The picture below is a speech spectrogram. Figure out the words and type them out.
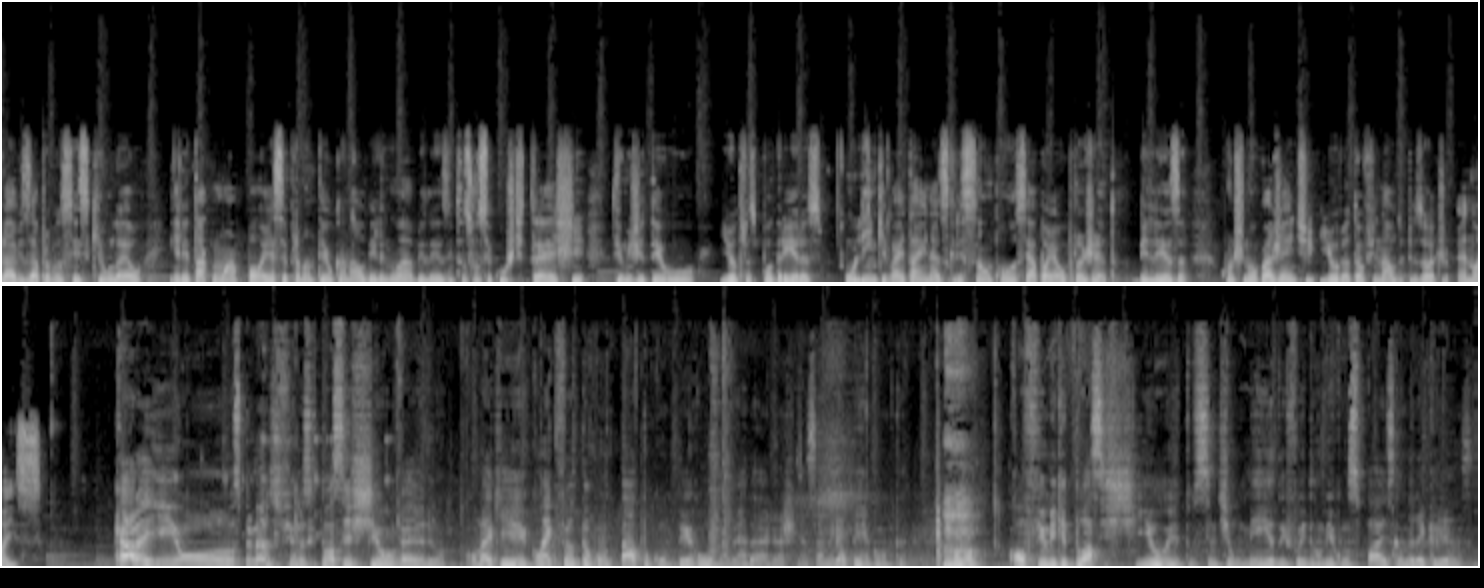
pra avisar pra vocês que o Léo, ele tá com um apoia-se pra manter o canal dele no ar, beleza? Então se você curte trash, filmes de terror e outras podreiras, o link vai estar aí na descrição pra você apoiar o projeto, beleza? Continua com a gente e ouve até o final do episódio, é nóis. Cara, e o- os primeiros filmes que tu assistiu, velho? Como é que, como é que foi o teu contato com o terror, na verdade? Acho que essa é a melhor pergunta. Como- qual filme que tu assistiu e tu sentiu medo e foi dormir com os pais quando era criança?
